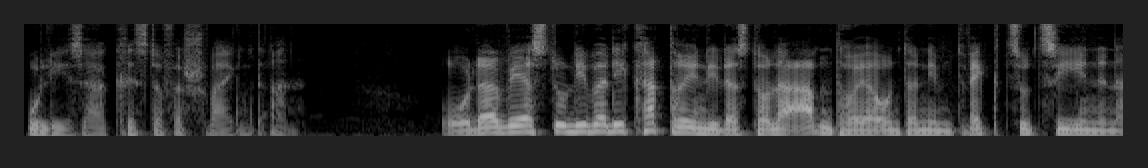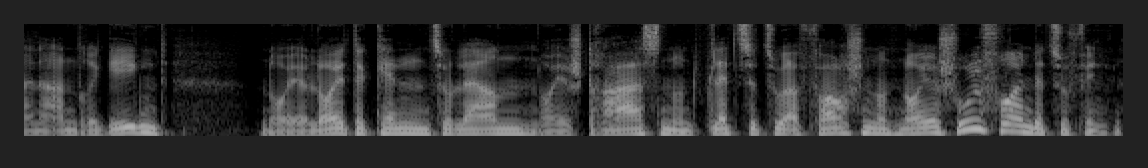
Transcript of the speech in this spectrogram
Uli sah Christopher schweigend an. Oder wärst du lieber die Katrin, die das tolle Abenteuer unternimmt, wegzuziehen in eine andere Gegend, neue Leute kennenzulernen, neue Straßen und Plätze zu erforschen und neue Schulfreunde zu finden?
